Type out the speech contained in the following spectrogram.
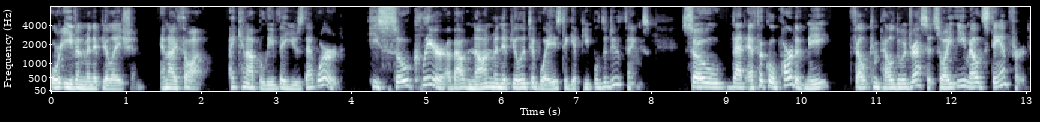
or even manipulation. And I thought, I cannot believe they use that word. He's so clear about non manipulative ways to get people to do things. So that ethical part of me felt compelled to address it. So I emailed Stanford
